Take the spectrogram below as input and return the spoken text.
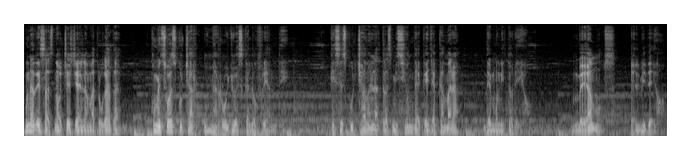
Una de esas noches, ya en la madrugada, comenzó a escuchar un arrullo escalofriante que se escuchaba en la transmisión de aquella cámara de monitoreo. Veamos el video.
